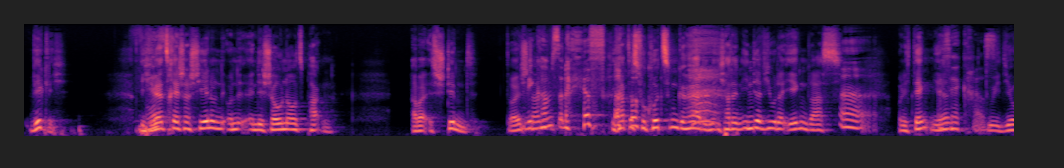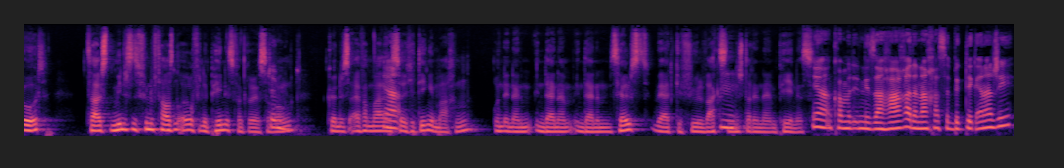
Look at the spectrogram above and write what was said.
Wirklich. Ich werde es recherchieren und, und in die Show Notes packen. Aber es stimmt. Wie Deutschland. kommst du da jetzt ich habe das vor kurzem gehört und ich hatte ein Interview oder irgendwas. Und ich denke mir, Das ja du Idiot, zahlst mindestens 5000 Euro für eine Penisvergrößerung. Könntest einfach mal Ja. solche Dinge machen und in deinem, in deinem, in deinem Selbstwertgefühl wachsen, statt in deinem Penis. Hm. Ja, komm mit in die Sahara, danach hast du Big Dick Energy.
